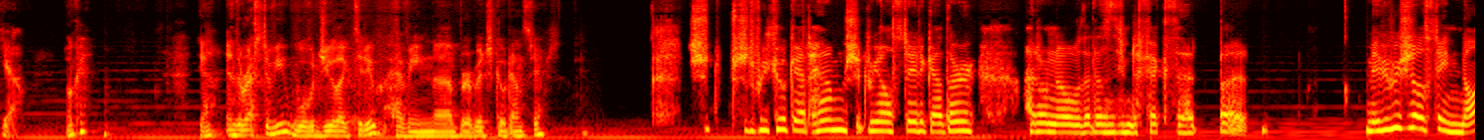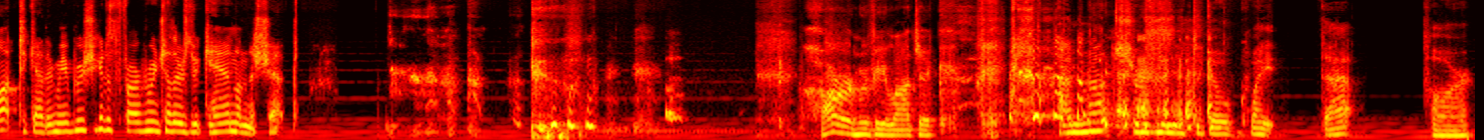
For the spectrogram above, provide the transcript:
yeah. Okay. Yeah. And the rest of you, what would you like to do? Having uh, Burbage go downstairs? Should should we go get him? Should we all stay together? I don't know. That doesn't seem to fix it, but maybe we should all stay not together. Maybe we should get as far from each other as we can on the ship. horror movie logic I'm not sure we need to go quite that far.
